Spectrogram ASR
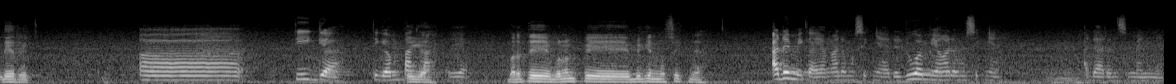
lirik? Eh tiga. Tiga empat Tiga. lah iya. Berarti belum pi bikin musiknya? Ada Mika yang ada musiknya. Ada dua Mi yang ada musiknya. Hmm. ada aransemennya.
